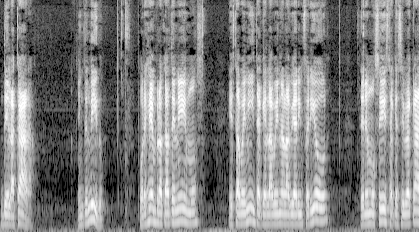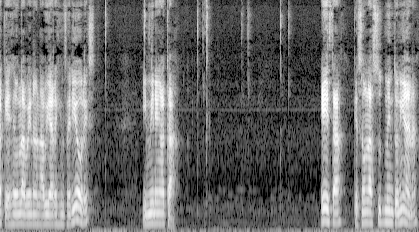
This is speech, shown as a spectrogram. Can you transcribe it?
de la cara. ¿Entendido? Por ejemplo, acá tenemos esta venita que es la vena labial inferior. Tenemos esta que se ve acá que son las venas labiales inferiores. Y miren acá. Esta, que son las submentonianas,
